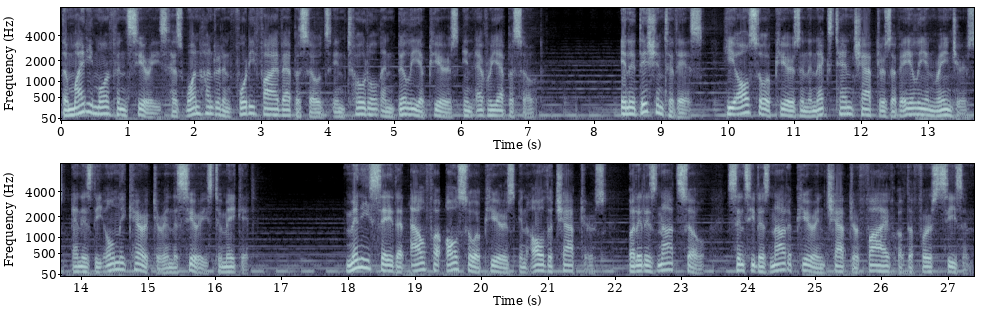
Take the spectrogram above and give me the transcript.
The Mighty Morphin series has 145 episodes in total and Billy appears in every episode. In addition to this, he also appears in the next 10 chapters of Alien Rangers and is the only character in the series to make it. Many say that Alpha also appears in all the chapters, but it is not so, since he does not appear in chapter 5 of the first season.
